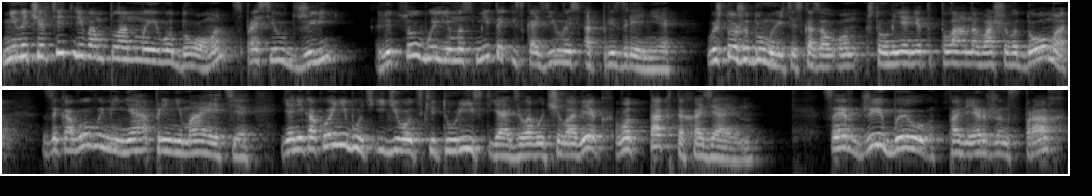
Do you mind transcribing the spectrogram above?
«Не начертить ли вам план моего дома?» – спросил Джи. Лицо Уильяма Смита исказилось от презрения. «Вы что же думаете?» – сказал он, – «что у меня нет плана вашего дома? За кого вы меня принимаете? Я не какой-нибудь идиотский турист, я деловой человек. Вот так-то хозяин». Сэр Джи был повержен в прах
